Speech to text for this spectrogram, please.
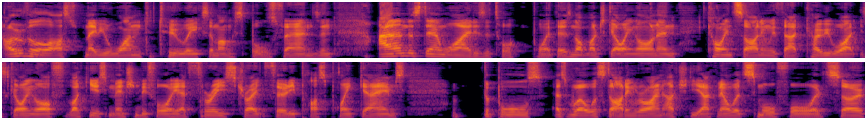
over the last maybe one to two weeks amongst Bulls fans, and I understand why it is a talking point. There's not much going on, and coinciding with that, Coby White is going off. Like you mentioned before, he had three straight 30 plus point games. The Bulls as well were starting Ryan Arcidiacono at small forward, so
